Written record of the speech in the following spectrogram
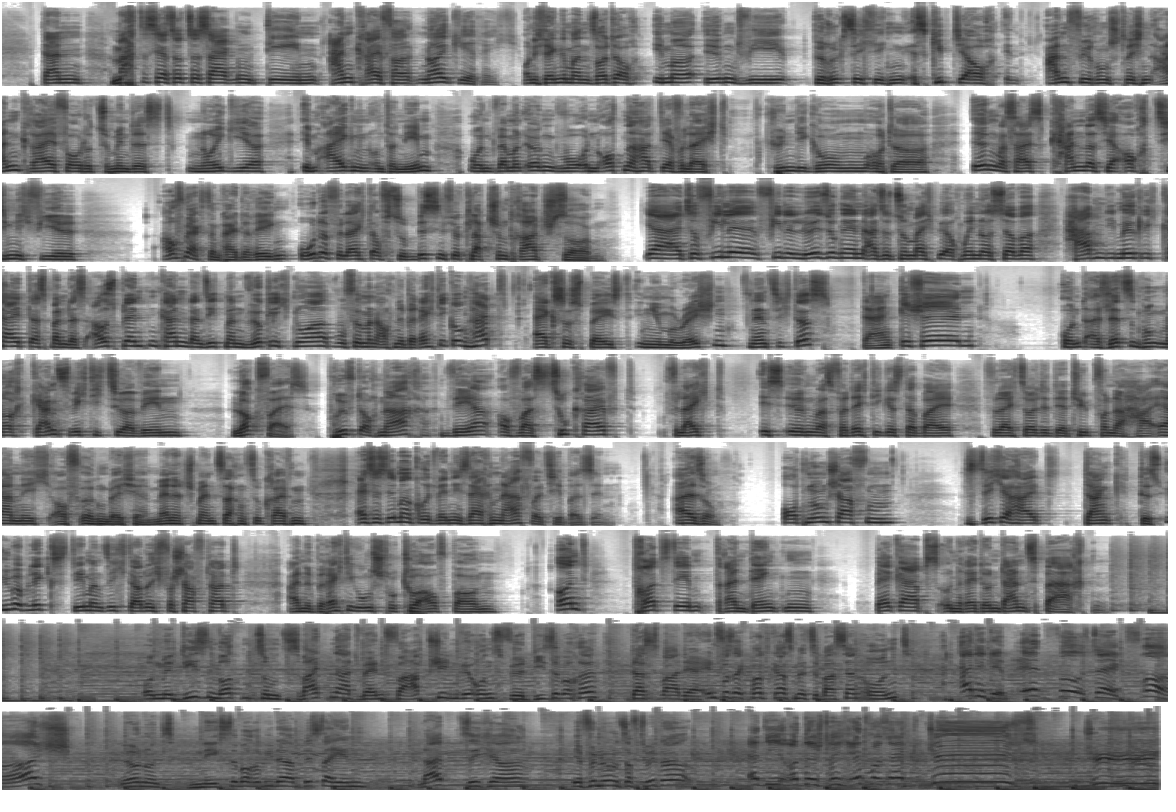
dann macht es ja sozusagen den Angreifer neugierig. Und ich denke, man sollte auch immer irgendwie berücksichtigen, es gibt ja auch in Anführungsstrichen Angreifer oder zumindest Neugier im eigenen Unternehmen. Und wenn man irgendwo einen Ordner hat, der vielleicht Kündigung oder irgendwas heißt, kann das ja auch ziemlich viel Aufmerksamkeit erregen oder vielleicht auch so ein bisschen für Klatsch und Ratsch sorgen. Ja, also viele, viele Lösungen, also zum Beispiel auch Windows Server, haben die Möglichkeit, dass man das ausblenden kann. Dann sieht man wirklich nur, wofür man auch eine Berechtigung hat. Access-Based Enumeration nennt sich das. Dankeschön. Und als letzten Punkt noch ganz wichtig zu erwähnen, Logfiles. Prüft auch nach, wer auf was zugreift. Vielleicht ist irgendwas Verdächtiges dabei. Vielleicht sollte der Typ von der HR nicht auf irgendwelche Management-Sachen zugreifen. Es ist immer gut, wenn die Sachen nachvollziehbar sind. Also, Ordnung schaffen, Sicherheit dank des Überblicks, den man sich dadurch verschafft hat, eine Berechtigungsstruktur aufbauen. Und Trotzdem dran denken, Backups und Redundanz beachten. Und mit diesen Worten zum zweiten Advent verabschieden wir uns für diese Woche. Das war der Infosec Podcast mit Sebastian und dem Infosec Frosch. Wir hören uns nächste Woche wieder. Bis dahin, bleibt sicher. Ihr findet uns auf Twitter. Eddie-Infosec. Tschüss! Tschüss!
